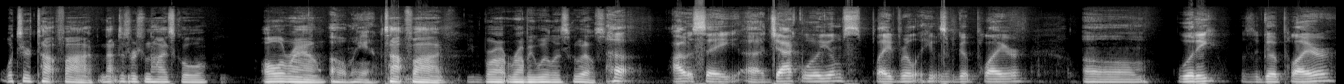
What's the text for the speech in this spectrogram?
What's your top five? Not just Richmond High School, all around. Oh man, top five. You brought Robbie Willis. Who else? I would say uh, Jack Williams played really. He was a good player. Um, Woody was a good player.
